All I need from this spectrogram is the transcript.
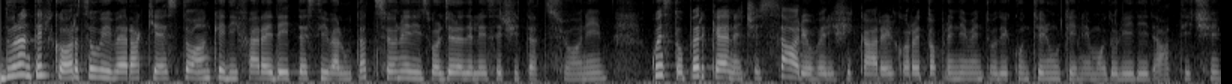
Durante il corso vi verrà chiesto anche di fare dei test di valutazione e di svolgere delle esercitazioni. Questo perché è necessario verificare il corretto apprendimento dei contenuti nei moduli didattici.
